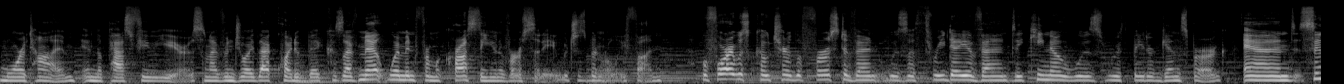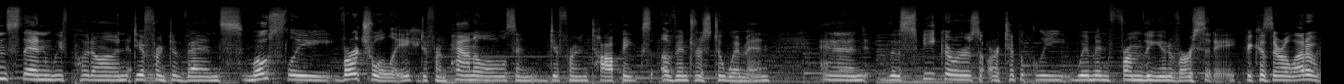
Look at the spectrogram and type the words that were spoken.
more time in the past few years, and I've enjoyed that quite a bit because I've met women from across the university, which has been really fun. Before I was co-chair, the first event was a three-day event. The keynote was Ruth Bader Ginsburg. And since then, we've put on different events, mostly virtually, different panels and different topics of interest to women and the speakers are typically women from the university because there are a lot of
